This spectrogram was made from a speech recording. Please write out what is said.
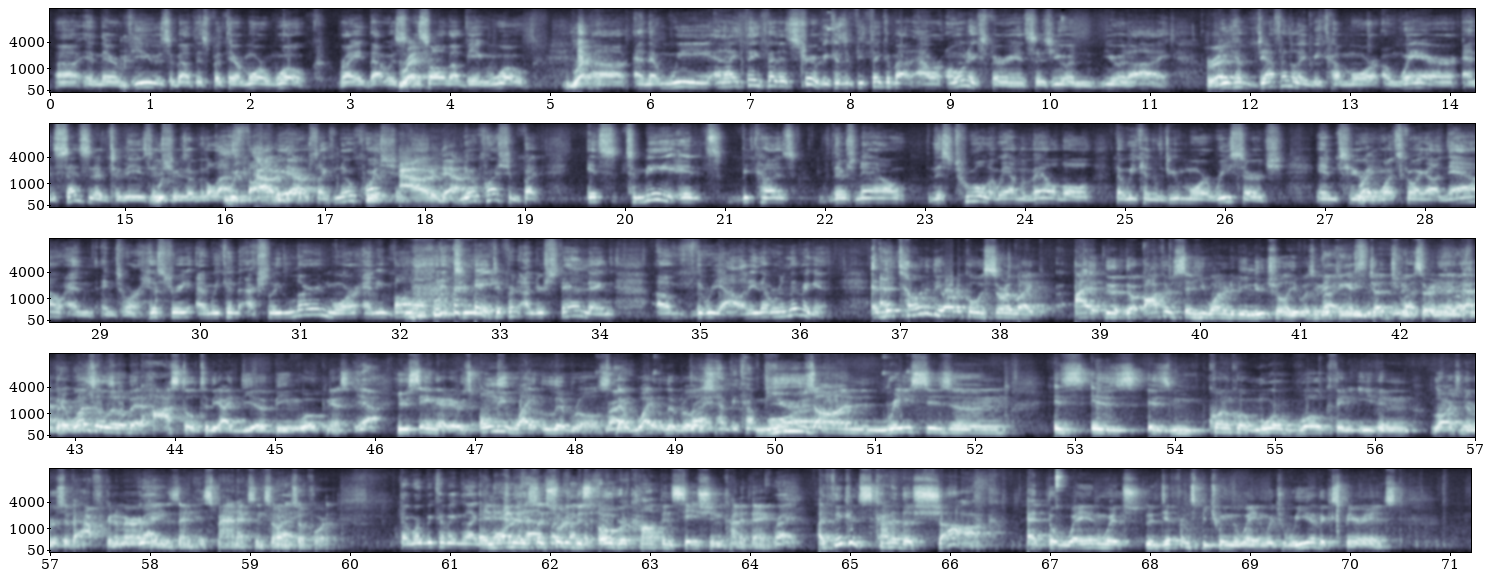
uh, in their views about this, but they're more woke, right? That was Right. it's all about being woke, Right. Uh, and that we, and I think that it's true because if you think about our own experiences, you and you and I, Right. we have definitely become more aware and sensitive to these With- issues over the last five years. doubt. Like no question, Without a doubt. no question. But it's to me, it's because there's now this tool that we have available that we can do more research into Right. what's going on now and into our history, and we can actually learn more and evolve into a different understanding of the reality that we're living in. And the tone of the article was sort of like I the, the author said he wanted to be neutral. He wasn't Right, making any judgments or anything like that. But it was a little bit hostile to the idea of being wokeness. Yeah. He was saying that it was only white liberals Right. that white liberals Right, have become views more- on racism is is is quote unquote more woke than even large numbers of African Americans and Hispanics and so on and so forth. That we're becoming like and, and it's like sort of this overcompensation kind of thing. Right. I think it's kind of the shock at the way in which the difference between the way in which we have experienced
